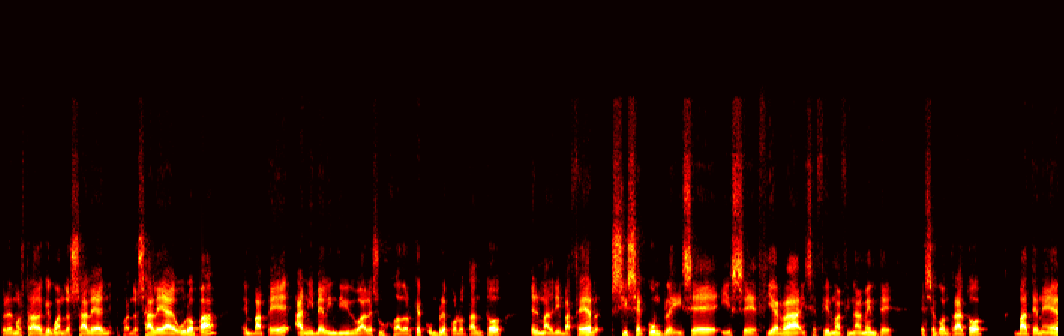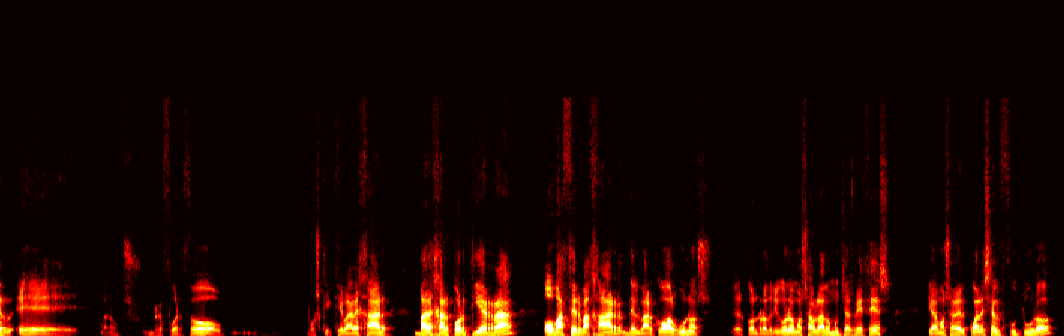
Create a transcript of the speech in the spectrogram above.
pero he demostrado que cuando sale, cuando sale a Europa, Mbappé a nivel individual es un jugador que cumple, por lo tanto, el Madrid va a hacer, si se cumple y se, y se cierra y se firma finalmente ese contrato, va a tener eh, bueno, pues un refuerzo pues que, va, a dejar, va a dejar por tierra o va a hacer bajar del barco a algunos. Eh, con Rodrigo lo hemos hablado muchas veces, que vamos a ver cuál es el futuro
